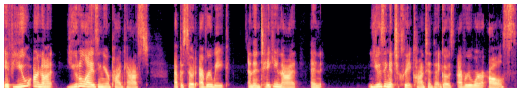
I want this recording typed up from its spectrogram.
If you are not utilizing your podcast episode every week and then taking that and using it to create content that goes everywhere else,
